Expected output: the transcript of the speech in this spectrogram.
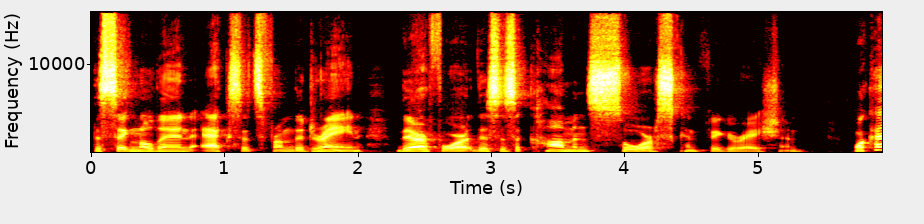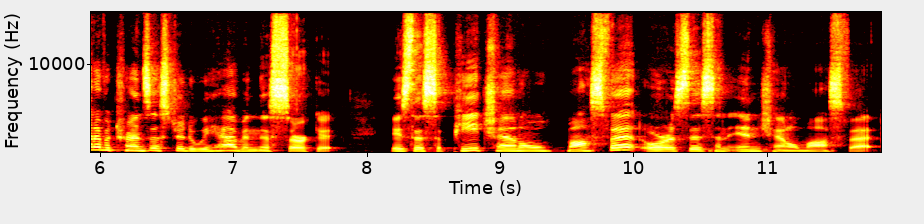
the signal then exits from the drain. Therefore, this is a common source configuration. What kind of a transistor do we have in this circuit? Is this a P-channel MOSFET or is this an N-channel MOSFET?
